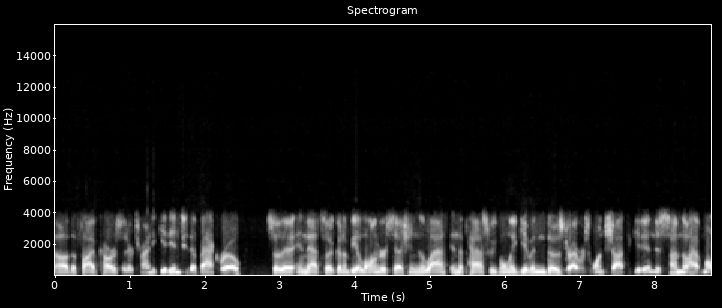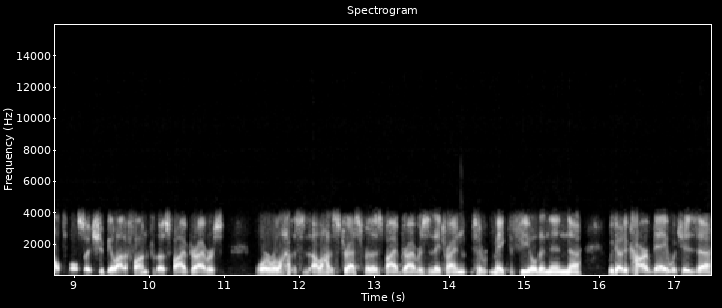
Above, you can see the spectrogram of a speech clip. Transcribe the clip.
uh, the five cars that are trying to get into the back row. So that and that's uh, going to be a longer session. In the last in the past, we've only given those drivers one shot to get in. This time they'll have multiple, so it should be a lot of fun for those five drivers, or a lot of a lot of stress for those five drivers as they try to make the field. And then uh, we go to Carb Day, which is uh,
